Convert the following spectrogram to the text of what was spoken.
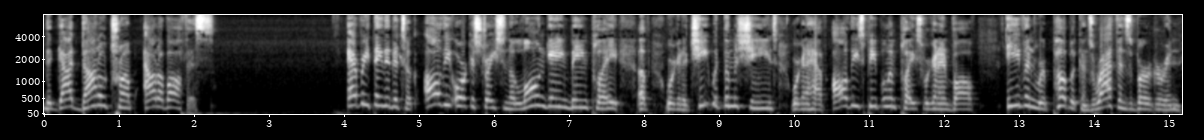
that got Donald Trump out of office. Everything that it took, all the orchestration, the long game being played of we're going to cheat with the machines, we're going to have all these people in place, we're going to involve even Republicans, Raffensperger and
